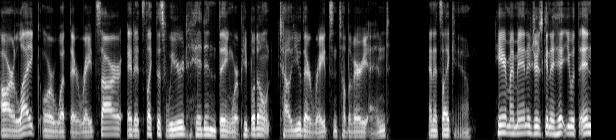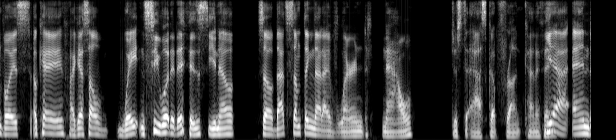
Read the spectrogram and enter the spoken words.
are like or what their rates are, and it's like this weird hidden thing where people don't tell you their rates until the very end. And it's like, Yeah. here, my manager's going to hit you with the invoice. Okay, I guess I'll wait and see what it is, you know? So that's something that I've learned now Just to ask up front kind of thing. yeah, and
